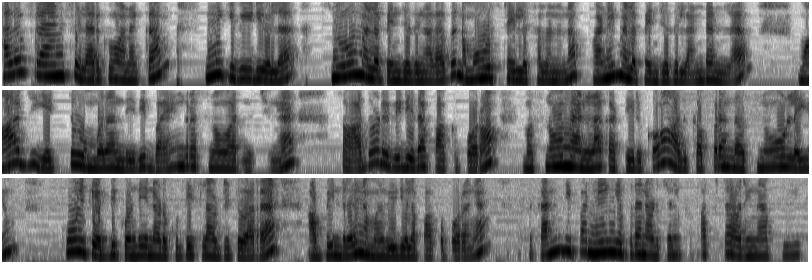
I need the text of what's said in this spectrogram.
ஹலோ ஃப்ரெண்ட்ஸ் எல்லாருக்கும் வணக்கம். இன்னைக்கு வீடியோல ஸ்னோ மழை பெஞ்சதுங்க. அதாவது நம்ம ஊர் ஸ்டைலில் சொல்லணும்னா பனி மழை பெஞ்சது லண்டன்ல. மார்ச் எட்டு ஒன்பதாம் தேதி பயங்கர ஸ்னோவா இருந்துச்சுங்க. ஸோ அதோட வீடியோ தான் பார்க்க போறோம். நம்ம ஸ்னோமேன்லாம் கட்டியிருக்கோம். அதுக்கப்புறம் இந்த ஸ்னோலையும் ஸ்கூலுக்கு எப்படி கொண்டு என்னோட குட்டீஸ்லாம் விட்டுட்டு வர்றேன் அப்படின்றத நம்ம வீடியோல பார்க்க போறோங்க. ஸோ கண்டிப்பாக நீங்கள் இப்போ தான் என்னோட சேனலுக்கு ஃபஸ்ட்டாக வரீங்கன்னா ப்ளீஸ்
